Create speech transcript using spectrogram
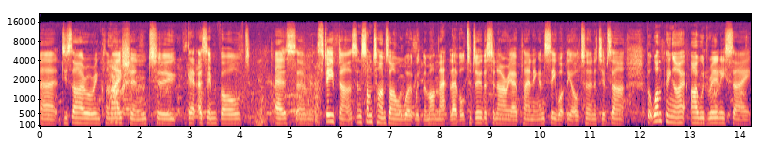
uh, desire or inclination to get as involved as um, Steve does, and sometimes I will work with them on that level to do the scenario planning and see what the alternatives are. But one thing I, I would really say,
